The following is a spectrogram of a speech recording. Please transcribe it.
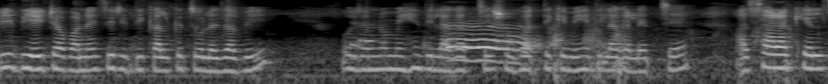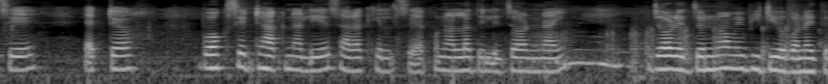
রিদি এইটা বানাইছে রিদি কালকে চলে যাবি। ওই জন্য মেহেদি লাগাচ্ছে শোভার থেকে মেহেদি লাগালেচ্ছে। আর সারা খেলছে একটা বক্সের ঢাকনা নিয়ে সারা খেলছে। এখন আল্লাহ দিলে জ্বর নাই। জ্বরের জন্য আমি ভিডিও বানাইতে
